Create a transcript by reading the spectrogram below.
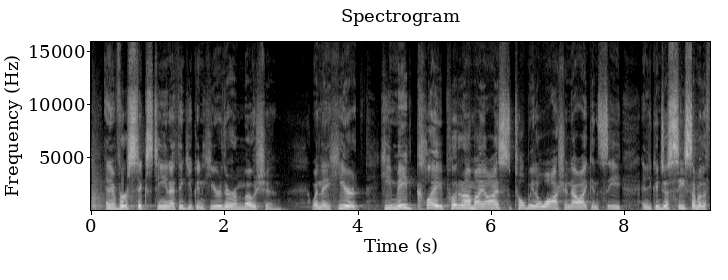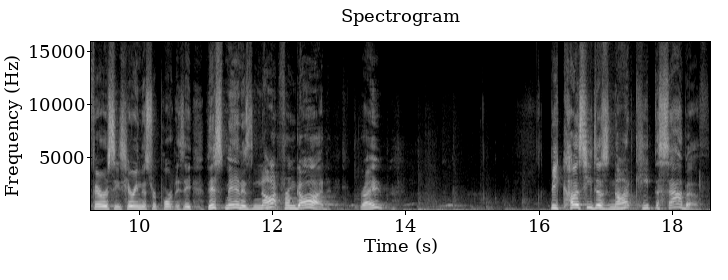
And in verse 16, I think you can hear their emotion when they hear, He made clay, put it on my eyes, told me to wash, and now I can see. And you can just see some of the Pharisees hearing this report. They say, This man is not from God, right? Because he does not keep the Sabbath.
